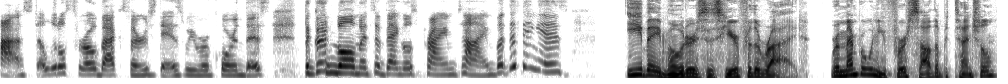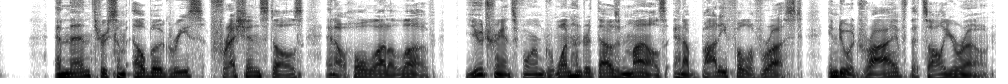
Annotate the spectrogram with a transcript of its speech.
past. A little throwback Thursday as we record this. The good moments of Bengals prime time. But the thing is, eBay Motors is here for the ride. Remember when you first saw the potential? And then through some elbow grease, fresh installs, and a whole lot of love, you transformed 100,000 miles and a body full of rust into a drive that's all your own.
